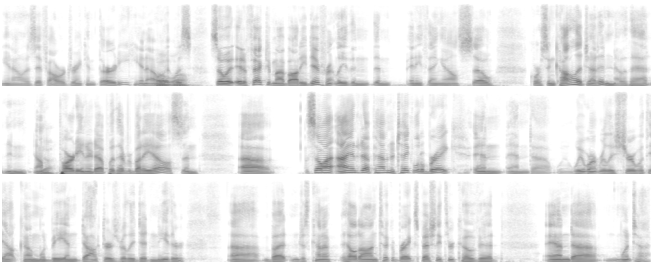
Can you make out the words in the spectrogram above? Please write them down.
you know as if i were drinking 30 you know Oh, it was so it, it affected my body differently than than anything else. So of course in college i didn't know that and i'm Yeah. partying it up with everybody else and uh so I, I ended up having to take a little break and and uh, we weren't really sure what the outcome would be and doctors really didn't either uh, but just kind of held on took a break especially through covid and uh, went to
